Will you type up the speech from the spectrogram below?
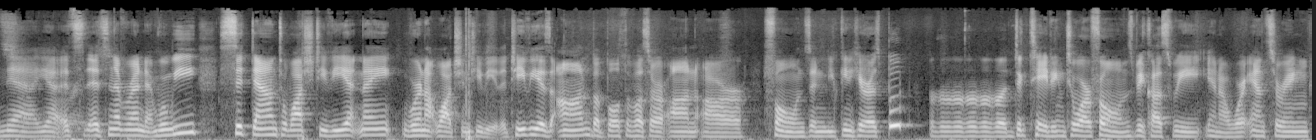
It's yeah, yeah, it's never-ending. it's never ending. When we sit down to watch TV at night, we're not watching TV. The TV is on, but both of us are on our phones, and you can hear us boop dictating to our phones because we, you know, we're answering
